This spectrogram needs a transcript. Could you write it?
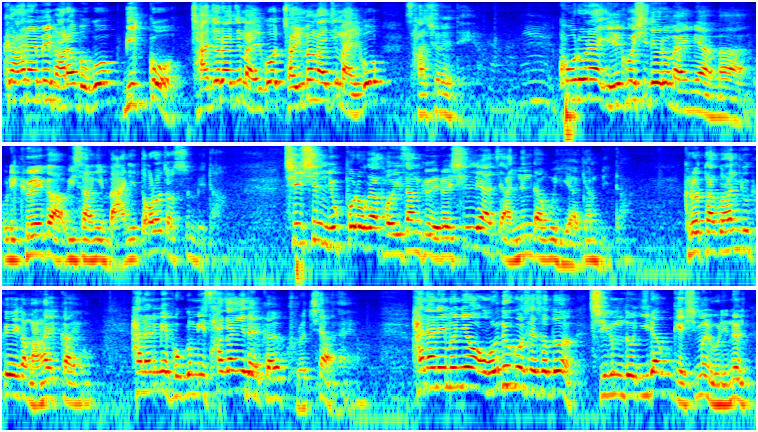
그 하나님을 바라보고 믿고 좌절하지 말고 절망하지 말고 사셔야 돼요. 아멘. 코로나19 시대로 말미암아 우리 교회가 위상이 많이 떨어졌습니다. 76%가 더 이상 교회를 신뢰하지 않는다고 이야기합니다. 그렇다고 한국 교회가 망할까요? 하나님의 복음이 사장이 될까요? 그렇지 않아요. 하나님은요 어느 곳에서도 지금도 일하고 계심을 우리는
